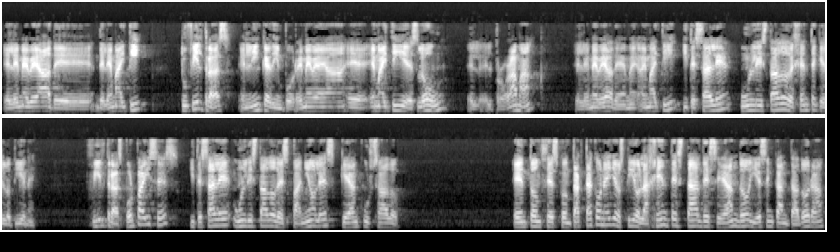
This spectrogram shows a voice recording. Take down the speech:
el MBA de, del MIT, Tú filtras en LinkedIn por MBA, eh, MIT Sloan, el, programa, el MBA de MIT, y te sale un listado de gente que lo tiene. Filtras por países y te sale un listado de españoles que han cursado. Entonces, contacta con ellos, tío. La gente está deseando y es encantadora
